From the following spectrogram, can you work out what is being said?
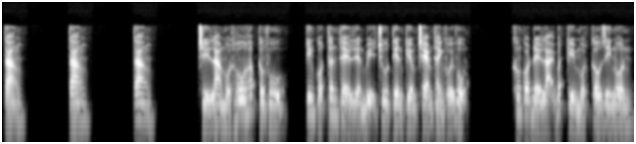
Tăng, tăng, tăng. Chỉ là một hô hấp công phu, kim cột thân thể liền bị Chu Tiên kiếm chém thành khối vụn. Không có để lại bất kỳ một câu di ngôn,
